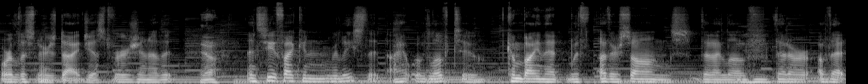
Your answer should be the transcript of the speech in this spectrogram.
or Listener's Digest version of it Yeah. and see if I can release that. I would love to combine that with other songs that I love mm-hmm. that are of that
